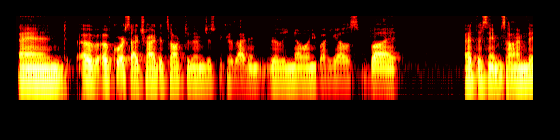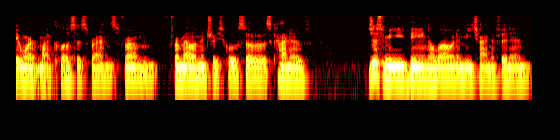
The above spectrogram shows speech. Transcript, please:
And of, of course, I tried to talk to them just because I didn't really know anybody else. But at the same time they weren't my closest friends from from elementary school so it was kind of just me being alone and me trying to fit in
